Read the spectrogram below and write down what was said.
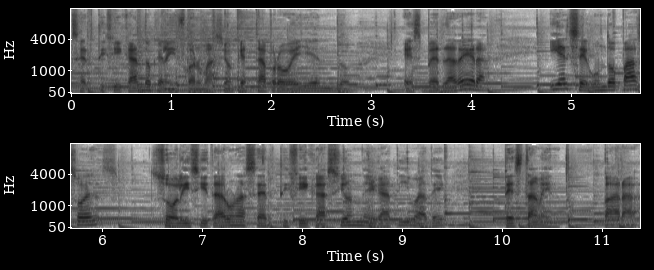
certificando que la información que está proveyendo es verdadera y el segundo paso es solicitar una certificación negativa de testamento para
